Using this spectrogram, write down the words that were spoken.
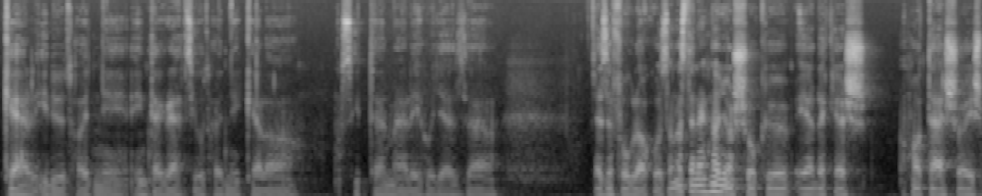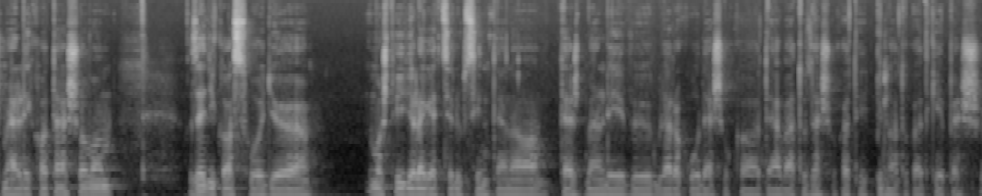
kell időt hagyni, integrációt hagyni kell a, a szitter mellé, hogy ezzel, ezzel foglalkozzon. Aztán ennek nagyon sok érdekes hatása és mellékhatása van. Az egyik az, hogy most így a legegyszerűbb szinten a testben lévő lerakódásokat, elváltozásokat, egy pillanatokat képes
